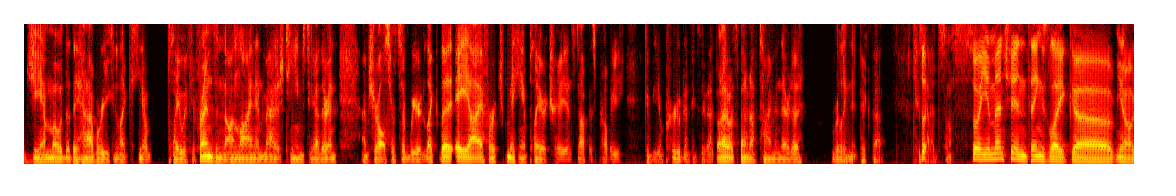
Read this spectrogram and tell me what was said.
GM mode that they have where you can like you know play with your friends and online and manage teams together. And I'm sure all sorts of weird like the AI for making a player trade and stuff is probably could be improved and things like that. But I don't spend enough time in there to really nitpick that too so, bad. So. so you mentioned things like uh, you know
